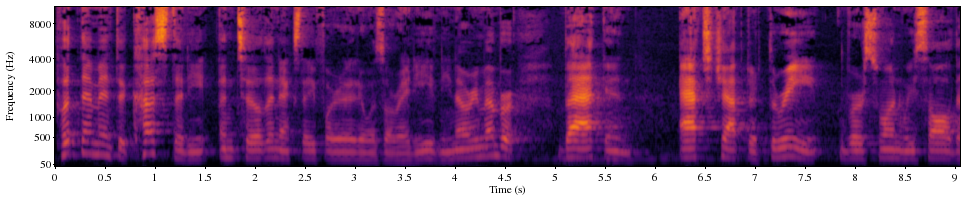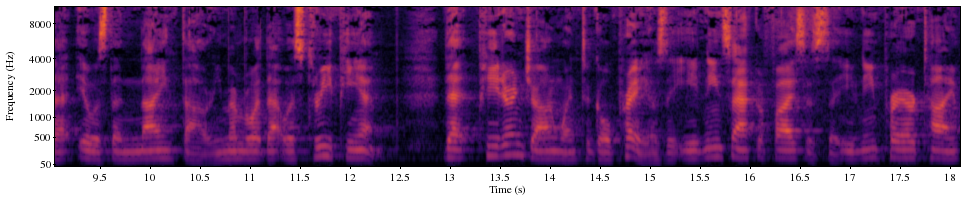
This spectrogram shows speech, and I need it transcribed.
put them into custody until the next day, for it was already evening. Now remember back in Acts chapter 3, verse 1, we saw that it was the ninth hour. You remember what that was? 3 p.m. That Peter and John went to go pray. It was the evening sacrifice, it's the evening prayer time.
